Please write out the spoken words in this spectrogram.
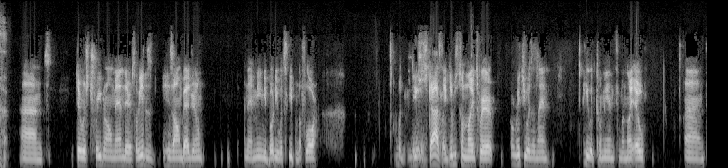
and there was three grown men there. So he had his, his own bedroom, and then me and my buddy would sleep on the floor. But these guys, like there'd be some nights where Richie was his name. He would come in from a night out, and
